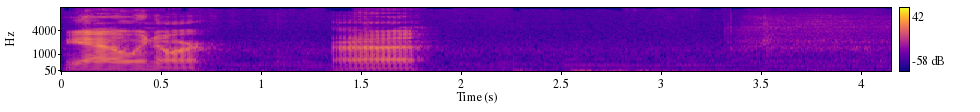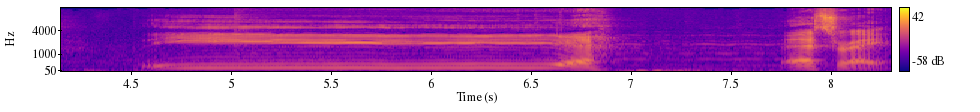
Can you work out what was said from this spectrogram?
Yeah, we know her. Uh. Yeah. That's right.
